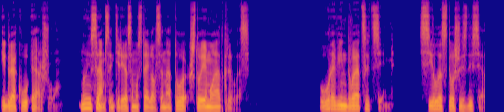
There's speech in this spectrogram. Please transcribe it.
игроку Эршу ну и сам с интересом уставился на то, что ему открылось. Уровень 27. Сила 160,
